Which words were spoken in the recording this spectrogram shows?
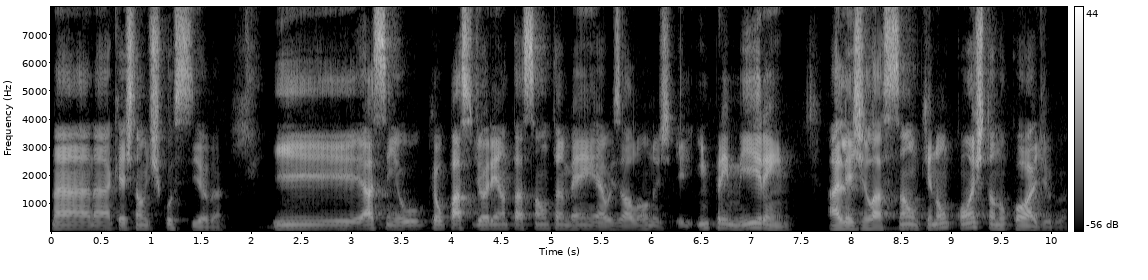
na, na questão discursiva. E, assim, o que eu passo de orientação também é os alunos imprimirem a legislação que não consta no código.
